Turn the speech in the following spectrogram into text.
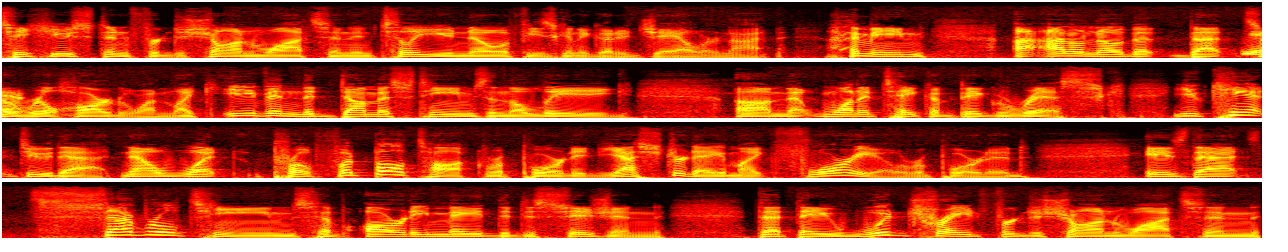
to Houston for Deshaun Watson until you know if he's going to go to jail or not. I mean, I, I don't know that that's Yeah. a real hard one. Like, even the dumbest teams in the league um, that want to take a big risk, you can't do that. Now, what Pro Football Talk reported yesterday, Mike Florio reported, is that several teams have already made the decision that they would trade for Deshaun Watson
